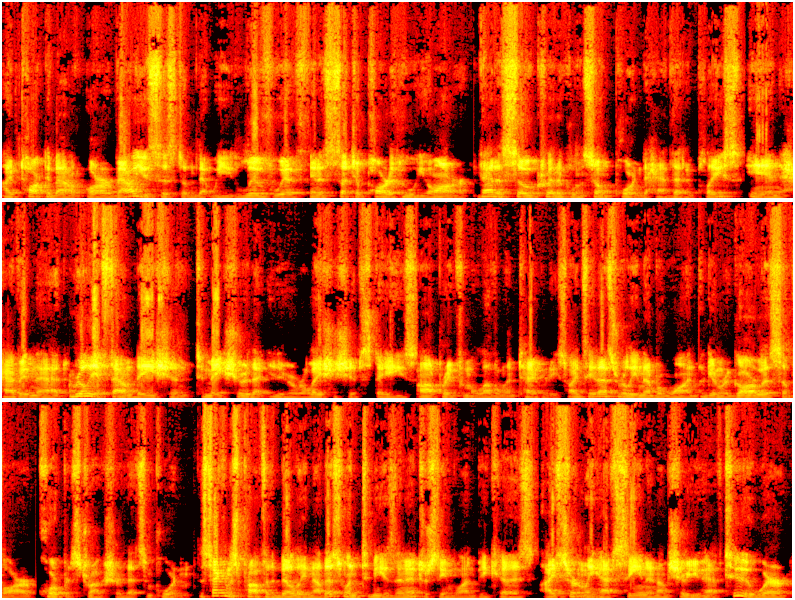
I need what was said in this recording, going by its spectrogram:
I've talked about our value system that we live with and is such a part of who we are. That is so critical and so important to have that in place and having that really a foundation to make sure that your relationship stays operate from a level of integrity. So I'd say that's really number one. Again, regardless of our corporate structure, that's important. The second is profitability. Now, this one to me is an interesting one because I certainly have seen, and I'm sure you have too, where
